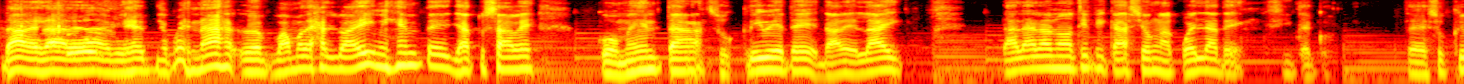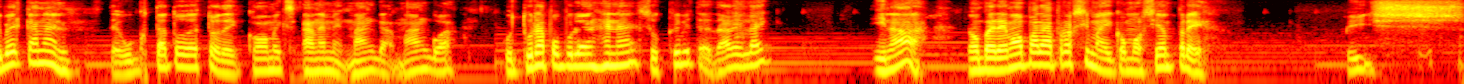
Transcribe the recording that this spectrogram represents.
Dale, dale, dale, mi gente. Pues nada, vamos a dejarlo ahí, mi gente. Ya tú sabes, comenta, suscríbete, dale like, dale a la notificación. Acuérdate, si te, te suscribes al canal, te gusta todo esto de cómics, anime, manga, manga, cultura popular en general, suscríbete, dale like. Y nada, nos veremos para la próxima. Y como siempre, peace.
